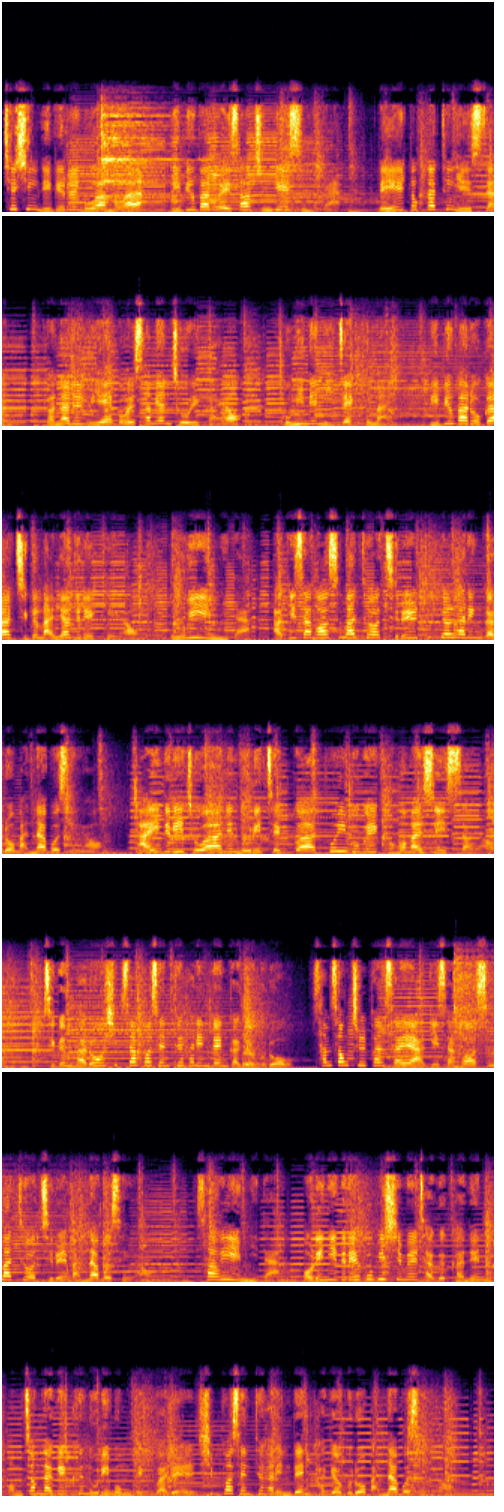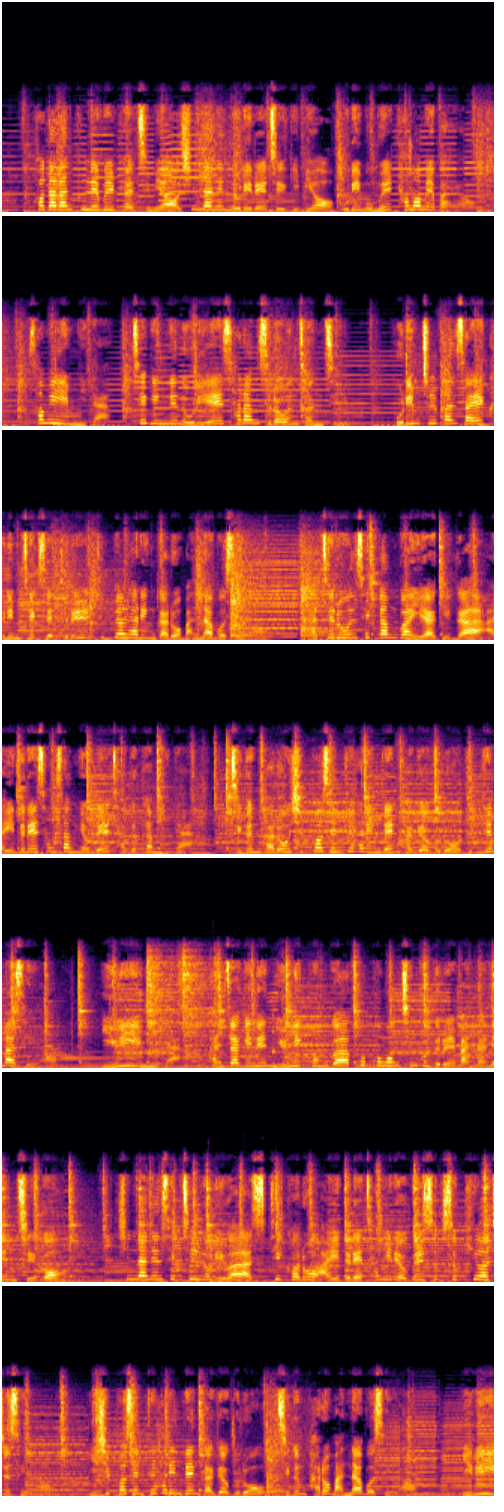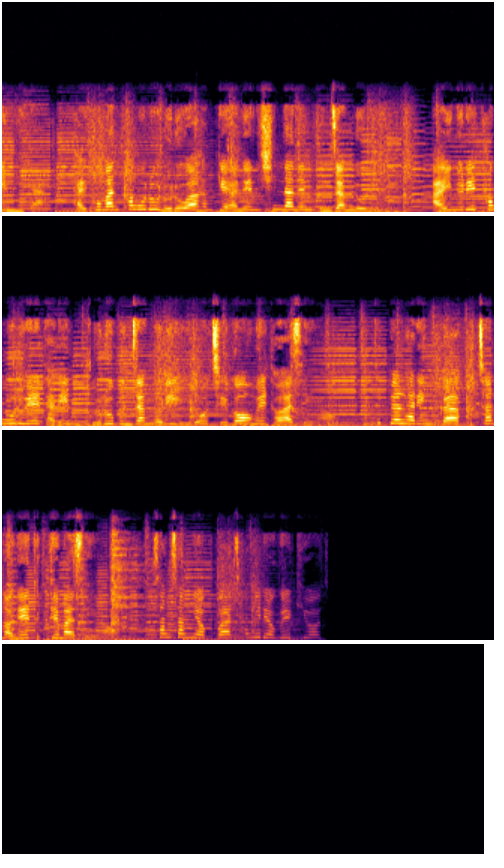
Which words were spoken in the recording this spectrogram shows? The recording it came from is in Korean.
최신 리뷰를 모아 모아 리뷰 바로에서 준비했습니다. 매일 똑같은 일상, 변화를 위해 뭘 사면 좋을까요? 고민은 이제 그만. 리뷰 바로가 지금 알려드릴게요. 5위입니다. 아기상어 스마트워치를 특별 할인가로 만나보세요. 아이들이 좋아하는 놀이책과 토이북을 경험할 수 있어요. 지금 바로 14% 할인된 가격으로 삼성 출판사의 아기상어 스마트워치를 만나보세요. 4위입니다. 어린이들의 호기심을 자극하는 엄청나게 큰 우리 몸 백과를 10% 할인된 가격으로 만나보세요. 커다란 플랩을 펼치며 신나는 놀이를 즐기며 우리 몸을 탐험해봐요. 3위입니다. 책 읽는 오리의 사랑스러운 전집. 보림 출판사의 그림책 세트를 특별 할인가로 만나보세요. 다채로운 색감과 이야기가 아이들의 상상력을 자극합니다. 지금 바로 10% 할인된 가격으로 득템하세요. 2위입니다. 반짝이는 유니콘과 코코몽 친구들을 만나는 즐거움. 신나는 색칠놀이와 스티커로 아이들의 창의력을 쑥쑥 키워주세요. 20% 할인된 가격으로 지금 바로 만나보세요. 1위입니다. 달콤한 탕후루 루루와 함께하는 신나는 분장놀이. 아이누리 탕후루의 달인 루루 분장놀이로 즐거움을 더하세요. 특별 할인가 9,000원에 득템하세요. 상상력과 창의력을 키워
